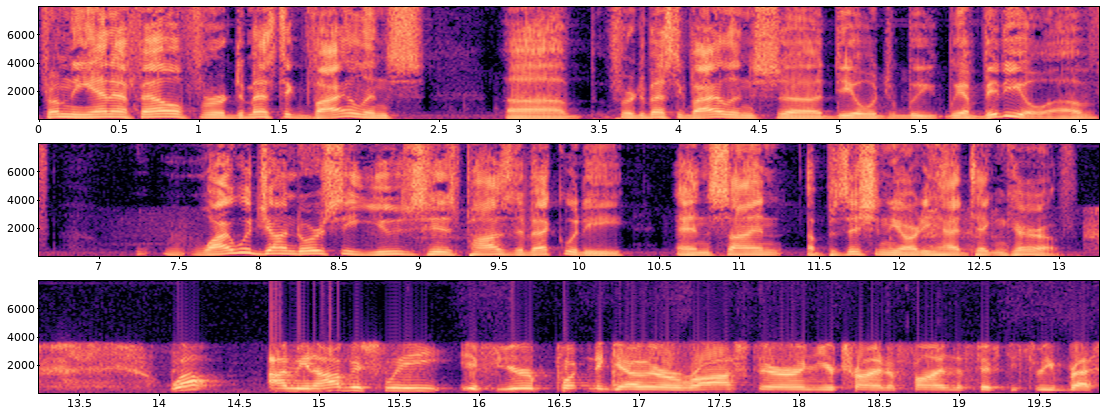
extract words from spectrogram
from the NFL for domestic violence. Uh, for domestic violence uh, deal, which we, we have video of why would John Dorsey use his positive equity and sign a position he already had taken care of? Well, I mean, obviously, if you're putting together a roster and you're trying to find the 53 best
